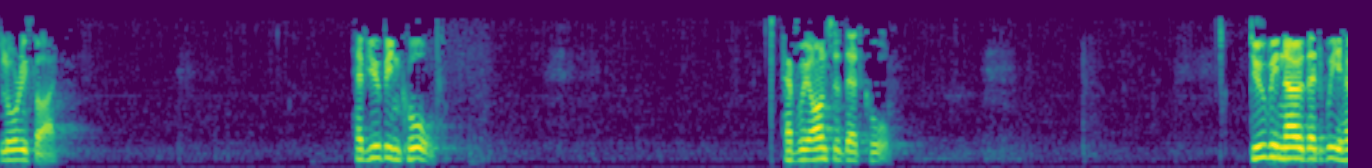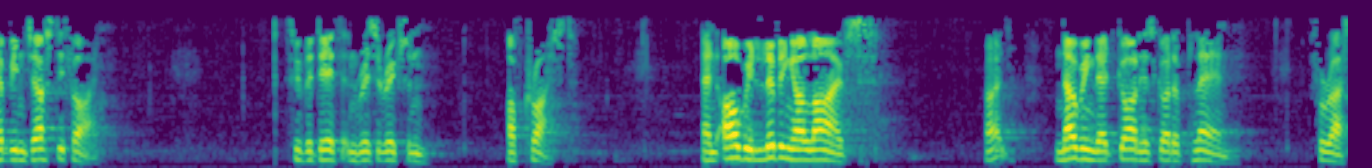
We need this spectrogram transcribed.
glorified. Have you been called? Have we answered that call? Do we know that we have been justified through the death and resurrection of Christ? And are we living our lives, right, knowing that God has got a plan for us?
